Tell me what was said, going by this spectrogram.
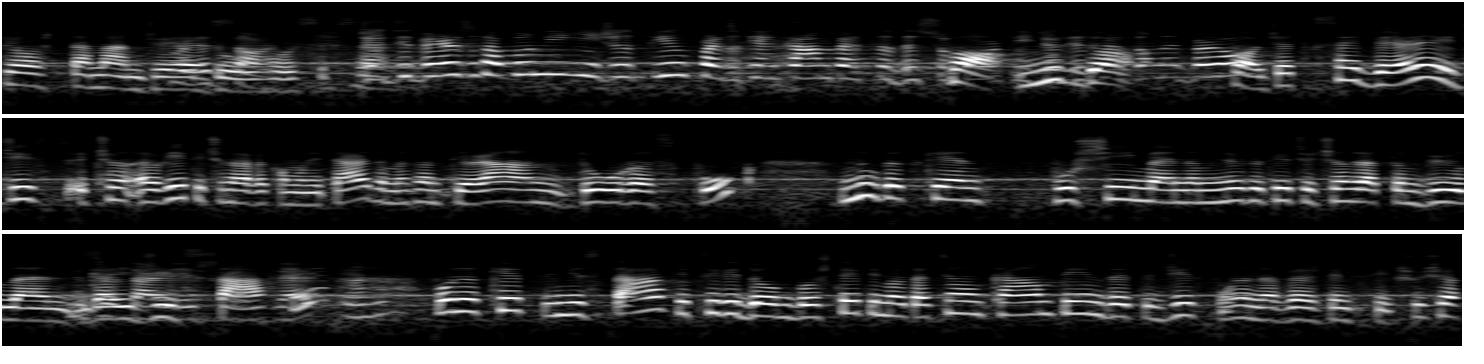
kjo është tamam gjëja e duhur, sepse gjatë gjithë verës do ta bëni një gjë të tillë, pra do të jenë kampet dhe po, suporti gjatë gjithë sezonit veror. Po, gjatë kësaj vere i gjithë rrjeti i qendrave komunitare, domethënë Tiranë, Durrës, Pukë, nuk do të kenë pushime në mënyrë të tillë që qendrat të mbyllen nga i gjithë stafi, por do të ketë një staf i cili do mbështesë me rotacion kampin dhe të gjithë punën në vazhdimësi. Kështu që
